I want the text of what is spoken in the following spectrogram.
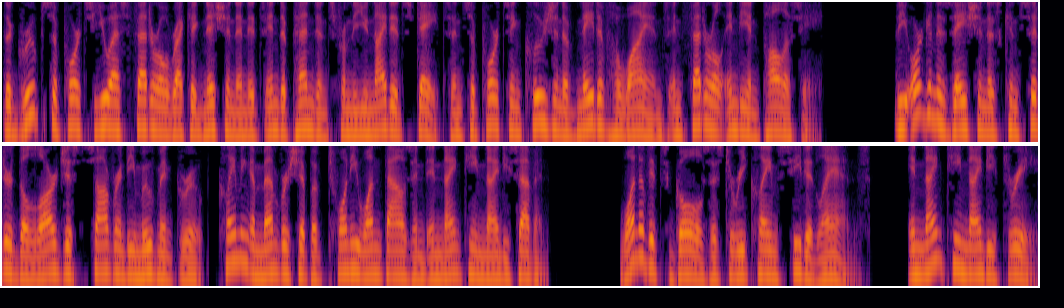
The group supports U.S. federal recognition and its independence from the United States and supports inclusion of Native Hawaiians in federal Indian policy. The organization is considered the largest sovereignty movement group, claiming a membership of 21,000 in 1997. One of its goals is to reclaim ceded lands. In 1993,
